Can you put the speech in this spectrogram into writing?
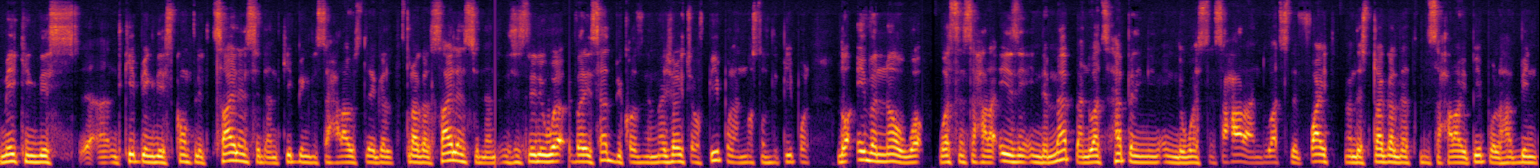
making this uh, and keeping this conflict silenced and keeping the Sahrawi struggle, struggle silenced. And this is really very sad because the majority of people and most of the people don't even know what Western Sahara is in, the map and what's happening in, in the Western Sahara and what's the fight and the struggle that the Sahrawi people have been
